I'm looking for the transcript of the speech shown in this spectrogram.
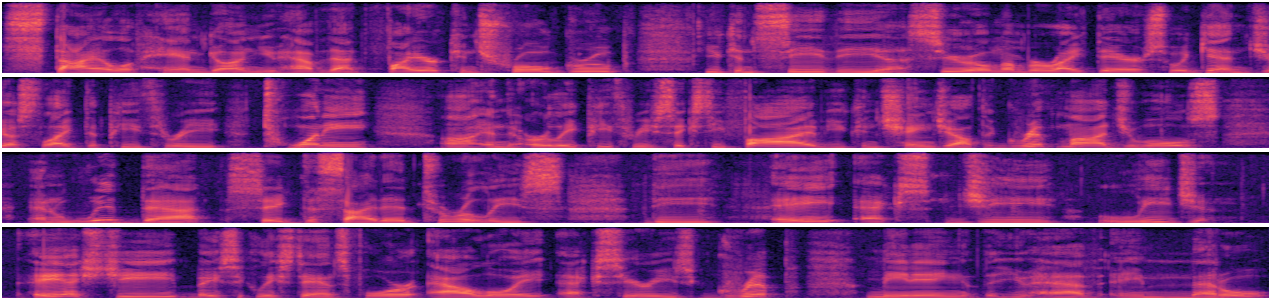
style of handgun. You have that fire control group. You can see the uh, serial number right there. So again, just like the P320 uh, and the early P365, you can change out the grip modules. And with that, SIG decided to release the AXG Legion. AXG basically stands for Alloy X Series Grip, meaning that you have a metal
